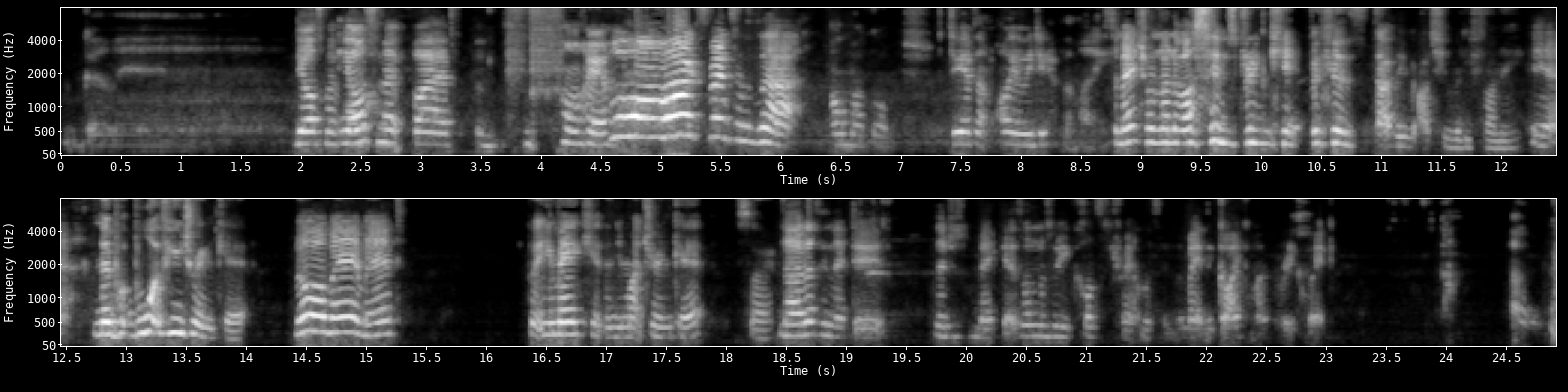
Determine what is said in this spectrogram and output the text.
Keep going. The ultimate. The ultimate fire. fire. Whoa, how expensive is that? Oh my gosh. Do we have that? Oh yeah, we do have that money. So make sure none of our Sims drink it because That'd be actually really funny. yeah. No, but, but what if you drink it? No, man, mate. But you make it, then you might drink it. So. No, I don't think they do. They just make it as long as we concentrate on the thing. They make the guy come over really quick.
